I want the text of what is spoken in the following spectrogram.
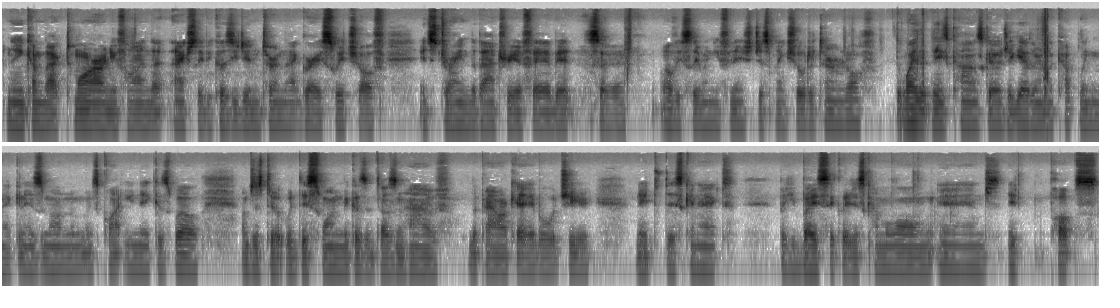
And then you come back tomorrow and you find that actually because you didn't turn that grey switch off, it's drained the battery a fair bit. So obviously when you finish, just make sure to turn it off. The way that these cars go together and the coupling mechanism on them is quite unique as well. I'll just do it with this one because it doesn't have the power cable which you need to disconnect. But you basically just come along and it pops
